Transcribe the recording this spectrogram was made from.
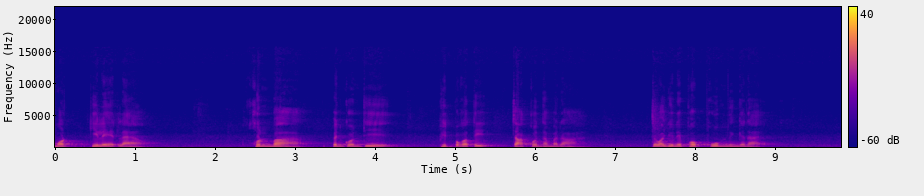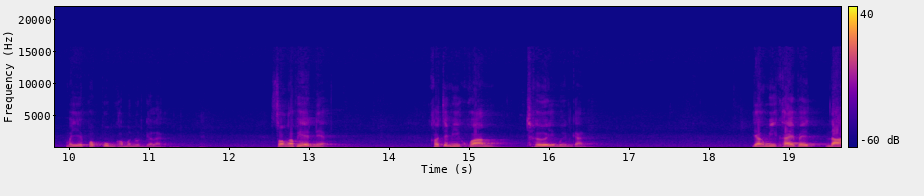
หมด กิเลสแล้ว คนบ้าเป็นคนที่ผิดปกติจากคนธรรมดา จะว่าอยู่ในภพภูมิหนึ่งก็ได้ ไม่ใช่ภพภูมิของมนุษย์ก็แล้วสองประเภทเนี่ยเขาจะมีความเฉยเหมือนกัน อย่างมีใครไปด่า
